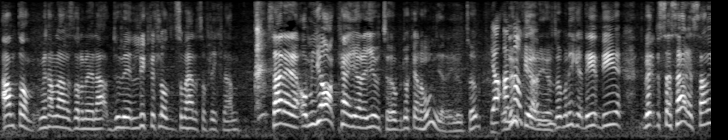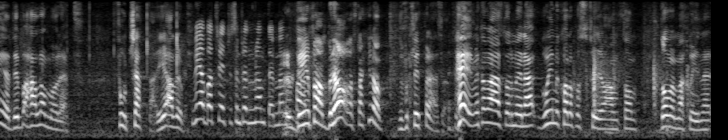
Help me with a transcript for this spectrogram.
Anton, mitt namn är Anders Don och Mina. Du är lyckligt lottad som är hennes som flickvän. Så här är det, om jag kan göra Youtube, då kan hon göra Youtube. Ja, och du Anna kan också. göra Youtube. Och ni kan, det, det, så här är sanningen, det bara handlar om att ha rätt. Fortsätta, ge aldrig upp. Vi har bara 3000 prenumeranter men Det är fan bra, vad snackar du om? Du får klippa det här sen. Hej, mitt namn är Anton och Mina. Gå in och kolla på Sofia och Anton. De är maskiner.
